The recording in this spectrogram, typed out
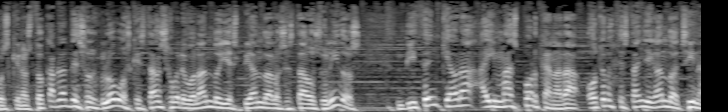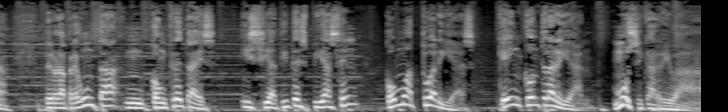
pues que nos toca hablar de esos globos que están sobrevolando y espiando a los Estados Unidos. Dicen que ahora hay más por Canadá, otros que están llegando a China. Pero la pregunta mm, concreta es, ¿y si a ti te espiasen, cómo actuarías? ¿Qué encontrarían? Música arriba.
